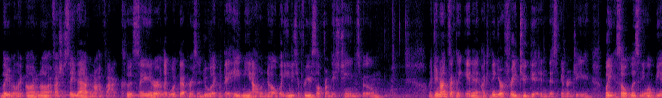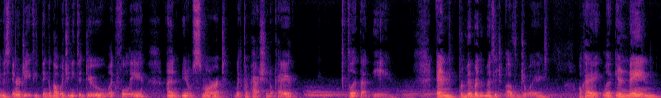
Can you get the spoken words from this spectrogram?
But you're like oh i don't know if i should say that. I don't know if i could say it or like what that person do like would they hate me? I don't know. But you need to free yourself from these chains boo like you're not exactly in it. I can think you're afraid to get in this energy. But so listen, you won't be in this energy if you think about what you need to do, like fully, and you know, smart with compassion. Okay, to let that be, and remember the message of joy. Okay, look, your main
